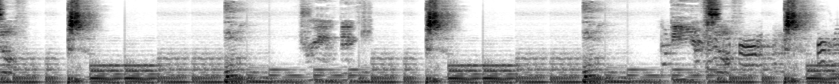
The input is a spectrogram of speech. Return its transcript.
yourself. Eh? Dream big. Eh? Be yourself.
